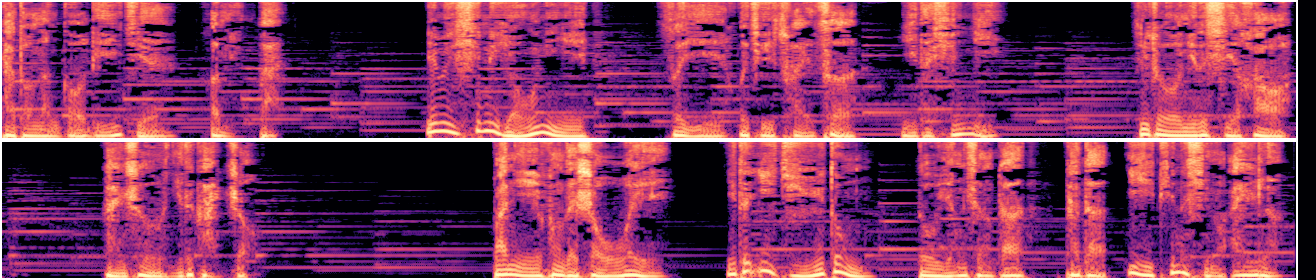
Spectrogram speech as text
他都能够理解和明白。因为心里有你，所以会去揣测你的心意，记住你的喜好，感受你的感受。把你放在首位，你的一举一动都影响着他的一天的喜怒哀乐。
